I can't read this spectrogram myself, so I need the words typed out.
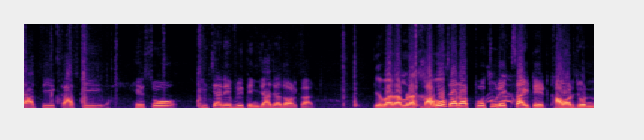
জাতি কাতি হেসো ইচ অ্যান্ড এভরিথিং যা যা দরকার। এবার আমরা খাব। বাচ্চারা প্রচুর এক্সাইটেড খাওয়ার জন্য।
